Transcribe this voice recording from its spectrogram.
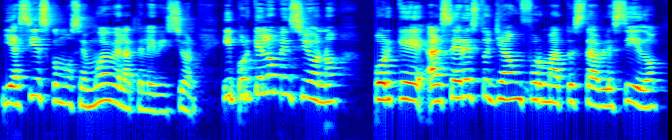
y así es como se mueve la televisión. ¿Y por qué lo menciono? Porque al ser esto ya un formato establecido,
